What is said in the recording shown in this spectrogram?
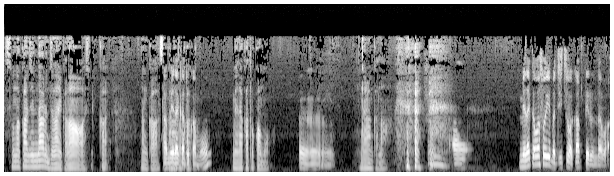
そんな感じになるんじゃないかな。かなんか、あ、メダカとかも？メダカとかも。うんうんうん。ならんかな。メダカはそういえば実は飼ってるんだわ。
